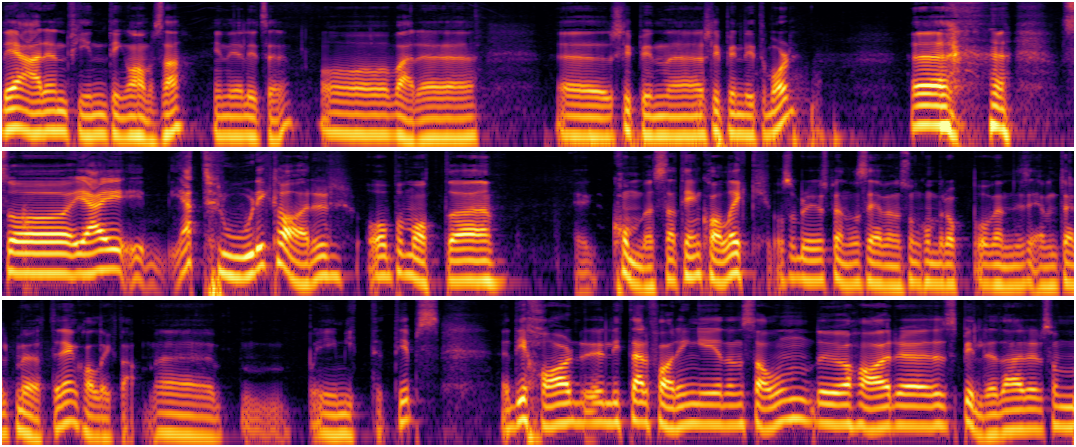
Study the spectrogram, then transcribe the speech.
Det er en fin ting å ha med seg inn i Eliteserien. Å være uh, Slippe inn, uh, slippe inn lite mål. Eh, så jeg, jeg tror de klarer å på en måte eh, komme seg til en kvalik. Og så blir det spennende å se hvem som kommer opp, og hvem de eventuelt møter i en kvalik, da. eh, I mitt tips. De har litt erfaring i den stallen. Du har spillere der som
